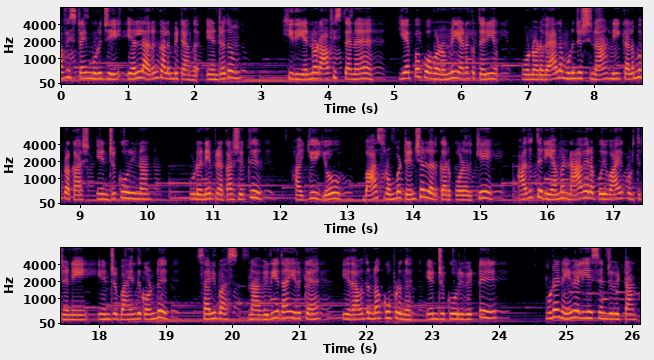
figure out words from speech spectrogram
ஆபீஸ் டைம் முடிஞ்சு எல்லாரும் கிளம்பிட்டாங்க என்றதும் இது என்னோட ஆபீஸ் தானே? எப்ப போகணும்னு எனக்கு தெரியும். உன்னோட வேலை முடிஞ்சிருச்சுன்னா நீ கிளம்பு பிரகாஷ் என்று கூறினான். உடனே பிரகாஷுக்கு ஐயோ பாஸ் ரொம்ப டென்ஷன்ல இருக்காரு போல இருக்கே. அது தெரியாம நான் வேற போய் வாய கொடுத்துட்டேனே என்று பயந்து கொண்டு சரி பாஸ் நான் வெளியே தான் இருக்கேன். ஏதாவதுன்னா கூப்பிடுங்க என்று கூறிவிட்டு உடனே வெளியே சென்று விட்டான்.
